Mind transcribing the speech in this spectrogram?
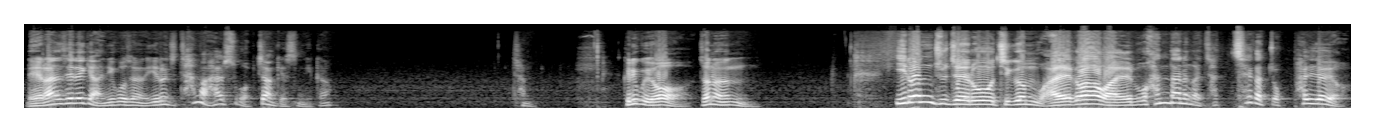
내란 세력이 아니고서는 이런 짓 차마 할 수가 없지 않겠습니까? 참. 그리고요, 저는 이런 주제로 지금 왈가왈부 한다는 것 자체가 쪽팔려요.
